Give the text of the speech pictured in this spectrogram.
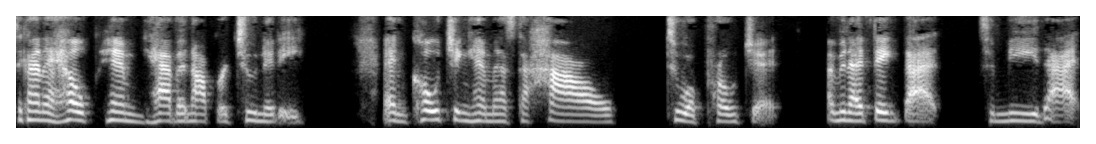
to kind of help him have an opportunity and coaching him as to how to approach it. I mean, I think that to me, that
